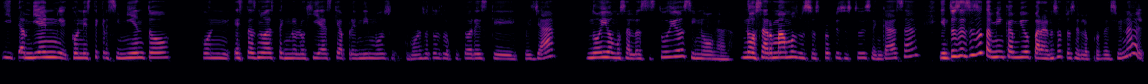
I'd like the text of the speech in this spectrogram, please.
y también eh, con este crecimiento, con estas nuevas tecnologías que aprendimos, como nosotros locutores, que pues ya no íbamos a los estudios, sino Claro. nos armamos nuestros propios estudios en casa. Y entonces eso también cambió para nosotros en lo profesional.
